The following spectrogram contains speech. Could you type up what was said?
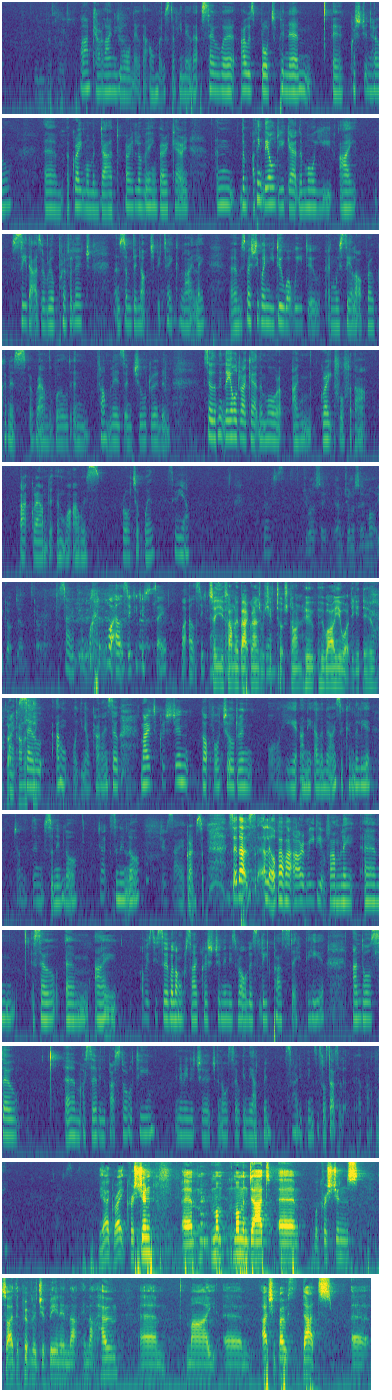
Well, I'm Caroline, you all know that, or most of you know that. So uh, I was brought up in um, a Christian home, um, a great mum and dad, very loving, very caring. And the, I think the older you get, the more you, I see that as a real privilege and something not to be taken lightly. Um, especially when you do what we do, and we see a lot of brokenness around the world, and families and children, and so I think the older I get, the more I'm grateful for that background and what I was brought up with. So yeah. Do you want to say no? Do you want to say more? You got um, carry on. Sorry, what else did you just say? What else did you? Say so ask your family backgrounds, which Yeah. you've touched on. Who who are you? What do you do? That right, kind of so thing. I'm, well, you know, Caroline. So married to Kristian, got four children, all here: Annie, Eleanor, Isaac, and Lilia. Jonathan, son-in-law. Jack, son-in-law. Josiah, grandson. So that's a little bit about our immediate family. Um, so um, I obviously serve alongside Kristian in his role as lead pastor here, and also um, I serve in the pastoral team in Arena Church and also in the admin side of things as well. So that's a little. Yeah, great. Kristian. Um, mum, mum and dad um, were Christians, so I had the privilege of being in that in that home. Um, my um, actually both dads uh,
